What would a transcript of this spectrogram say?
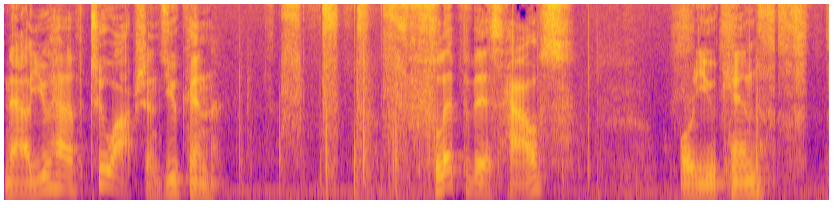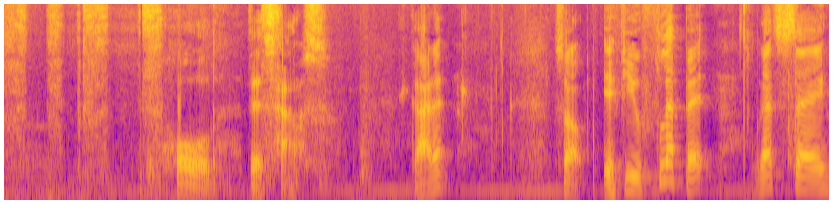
Now you have two options. You can flip this house or you can hold this house. Got it? So if you flip it, let's say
